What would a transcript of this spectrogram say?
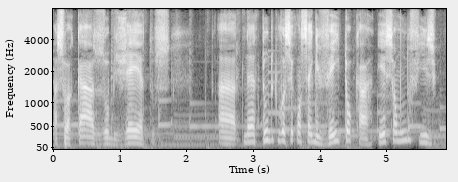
a sua casa, os objetos, a, né? tudo que você consegue ver e tocar. Esse é o mundo físico.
